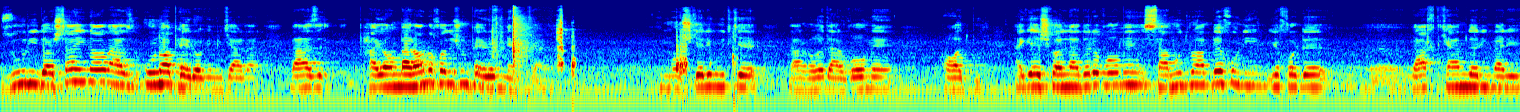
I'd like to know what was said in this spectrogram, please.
زوری داشتن اینا از اونا پیروی می‌کردن. و از پیامبران خودشون پیروی نمی‌کردن. مشکلی بود که در واقع در قوم عاد بود. اگه اشکال نداره قوم سمود رو هم بخونیم. یه خورده وقت کم داریم ولی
